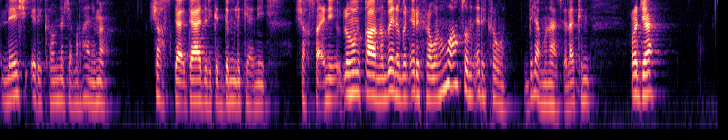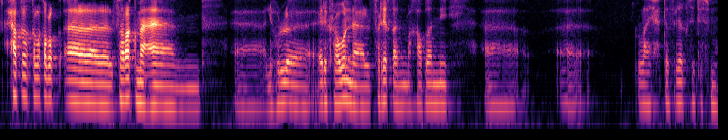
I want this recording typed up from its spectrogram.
ليش إيريك روان رجع مرة ثانية معه. شخص قادر يقدم لك يعني شخص يعني لو نقارن بينه وبين إيريك روان هو أفضل من إيريك روان بلا منازع لكن رجع حقق لقب آه، الفرق مع آه، اللي هو إيريك روان الفريق ما خاب ظني آه، الله حتى فريق نسيت اسمه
